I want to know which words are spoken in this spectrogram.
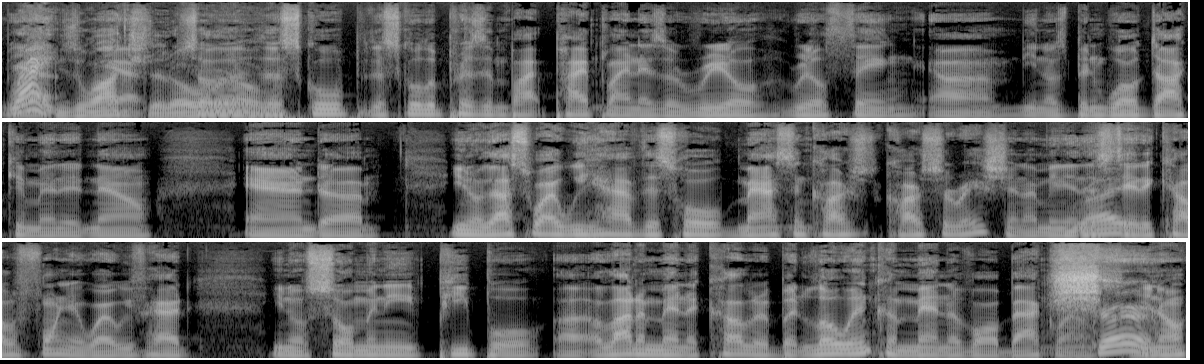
Right. He's watched Yeah. it over so and the, over. the school, the school of prison pi- pipeline is a real, real thing. Um, you know, it's been well documented now, and um, you know that's why we have this whole mass incarceration. I mean, in the state of California, why we've had you know so many people, uh, a lot of men of color, but low income men of all backgrounds. Sure. you know,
